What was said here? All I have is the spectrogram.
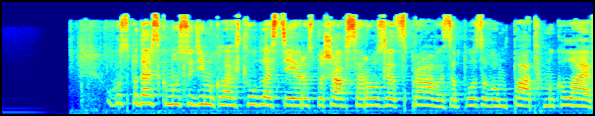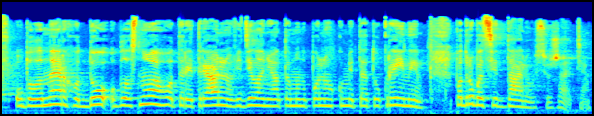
У господарському суді Миколаївської області розпочався розгляд справи за позовом ПАД Миколаїв обленерго до обласного територіального відділення антимонопольного комітету України. Подробиці далі у сюжеті.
